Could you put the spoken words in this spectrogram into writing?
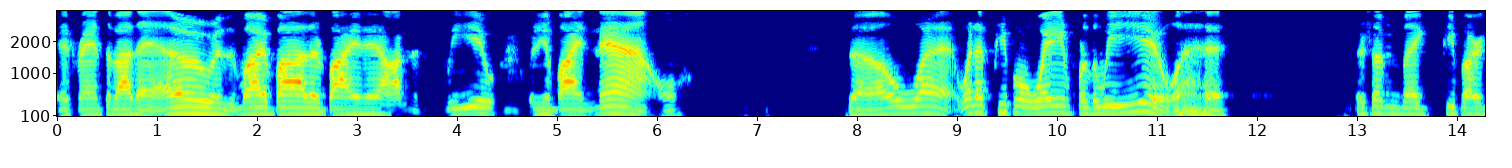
It rants about that, oh, why bother buying it on the Wii U when you buy it now? So, what, what if people are waiting for the Wii U? or something like people are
